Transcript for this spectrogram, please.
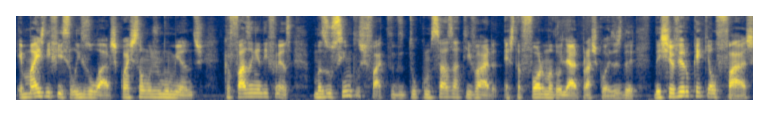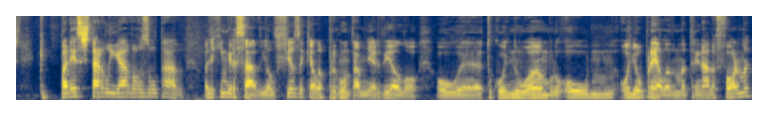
É mais difícil isolares quais são os momentos que fazem a diferença. Mas o simples facto de tu começares a ativar esta forma de olhar para as coisas, de deixa ver o que é que ele faz, que parece estar ligado ao resultado. Olha que engraçado, ele fez aquela pergunta à mulher dele, ou, ou eh, tocou-lhe no ombro, ou hum, olhou para ela de uma treinada forma,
